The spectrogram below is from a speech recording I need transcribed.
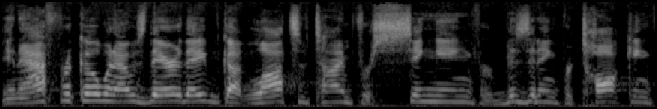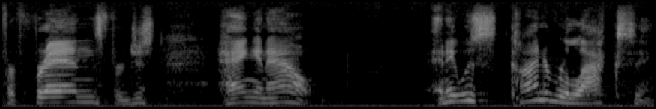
In Africa, when I was there, they've got lots of time for singing, for visiting, for talking, for friends, for just hanging out. And it was kind of relaxing.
